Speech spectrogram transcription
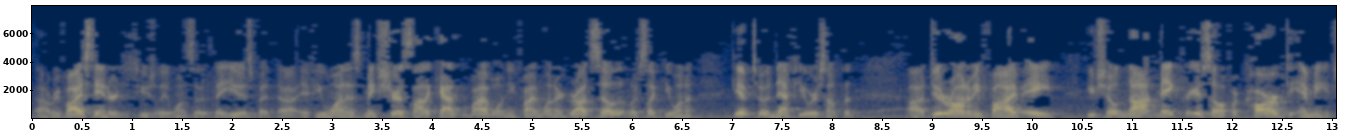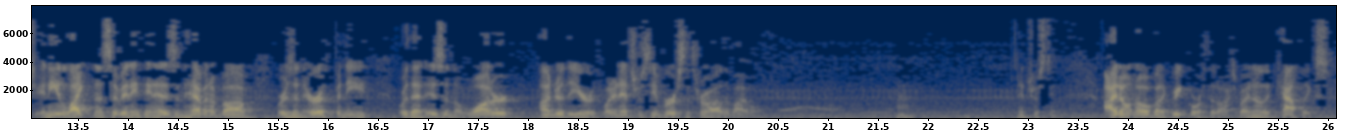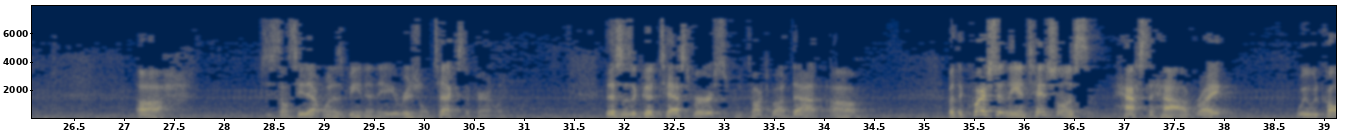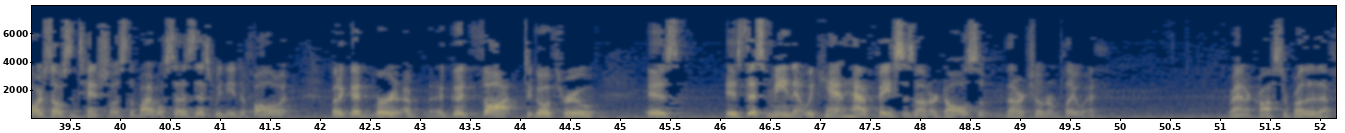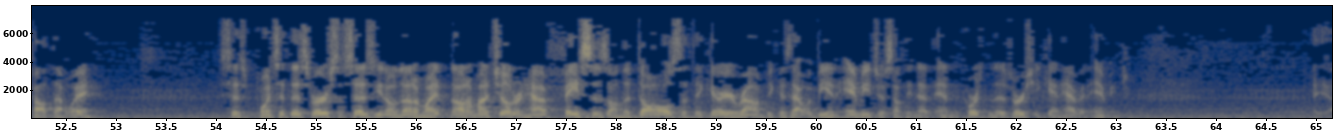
Uh, Revised Standard is usually the ones that they use, but uh, if you want to make sure it's not a Catholic Bible and you find one at a garage sale that looks like you want to give to a nephew or something, uh, Deuteronomy 5 8 you shall not make for yourself a carved image, any likeness of anything that is in heaven above, or is in earth beneath, or that is in the water under the earth. What an interesting verse to throw out of the Bible. Hmm. Interesting. I don't know about Greek Orthodox, but I know the Catholics uh, just don't see that one as being in the original text, apparently. This is a good test verse. We talked about that. Um, but the question the intentionalist has to have, right? We would call ourselves intentionalists. The Bible says this, we need to follow it. But a good a good thought to go through is is this mean that we can't have faces on our dolls that our children play with? Ran across a brother that felt that way. He says points at this verse and says, you know, none of my none of my children have faces on the dolls that they carry around because that would be an image of something that and of course in this verse you can't have an image.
